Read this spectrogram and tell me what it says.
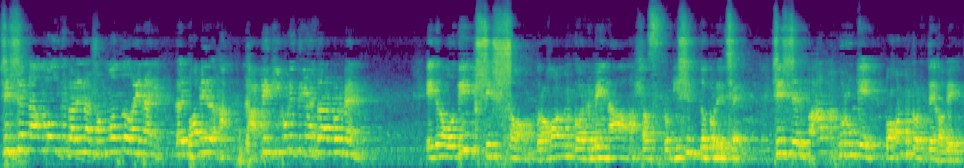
শিষ্যের নাম বলতে পারে না সম্বন্ধ হয় নাই। তাহলে ভবের ঘাটে কি করে তিনি উদ্ধার করবেন? জন্য অধিক শিষ্য গ্রহণ করবে না, শাস্ত্র নিষিদ্ধ করেছে। শিষ্যের পাপ গুরুকে বহন করতে হবে।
